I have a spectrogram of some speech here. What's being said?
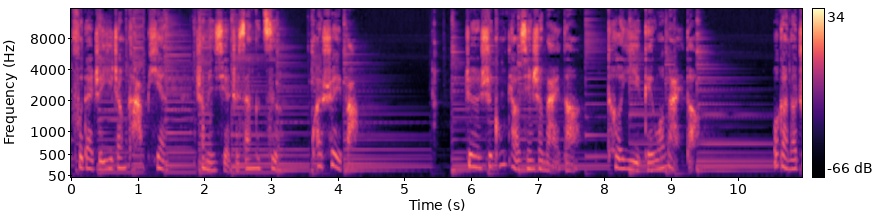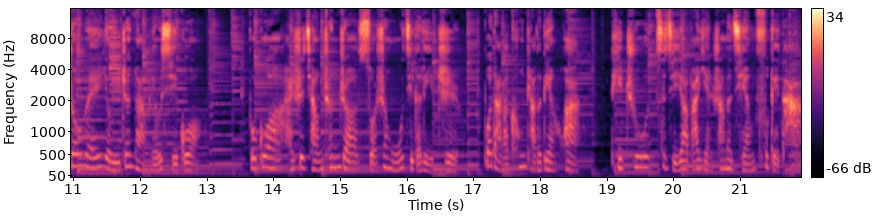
附带着一张卡片，上面写着三个字：“快睡吧。”这是空调先生买的，特意给我买的。我感到周围有一阵暖流袭过，不过还是强撑着所剩无几的理智，拨打了空调的电话，提出自己要把眼霜的钱付给他。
